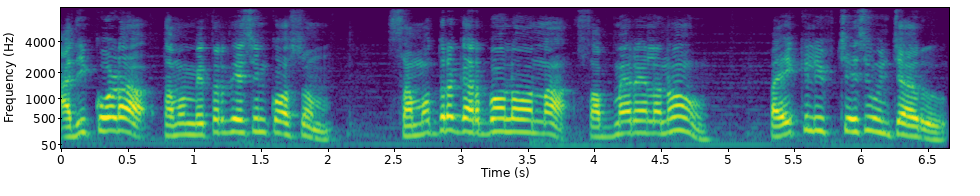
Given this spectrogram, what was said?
అది కూడా తమ మిత్రదేశం కోసం సముద్ర గర్భంలో ఉన్న సబ్మెరైన్లను పైకి లిఫ్ట్ చేసి ఉంచారు.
